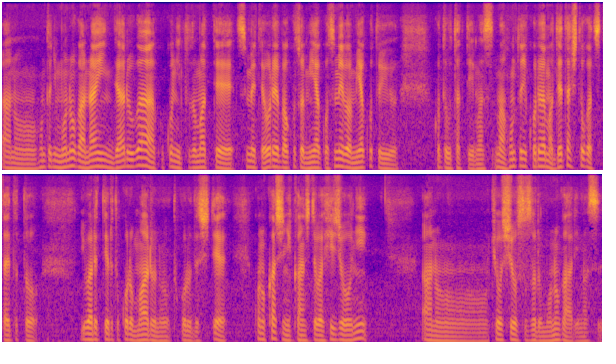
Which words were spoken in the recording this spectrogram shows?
あの、本当に物がないんであるが、ここに留まって住めておればこそ都、住めば都ということを歌っています。まあ本当にこれはまあ出た人が伝えたと言われているところもあるのところでして、この歌詞に関しては非常に、あの、教師をそそるものがあります。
